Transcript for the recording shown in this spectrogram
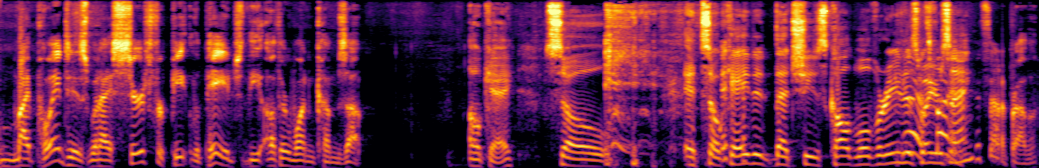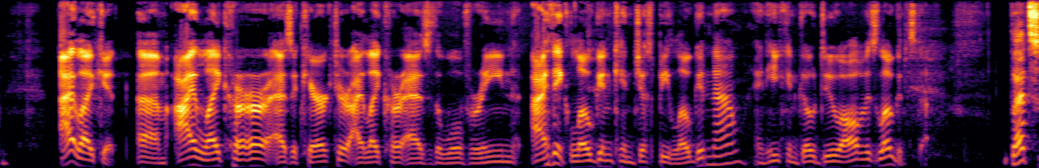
My point is, when I search for Pete LePage, the other one comes up. Okay, so it's okay to, that she's called Wolverine. is what you're saying? It's not a problem. I like it. Um, I like her as a character. I like her as the Wolverine. I think Logan can just be Logan now, and he can go do all of his Logan stuff. That's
